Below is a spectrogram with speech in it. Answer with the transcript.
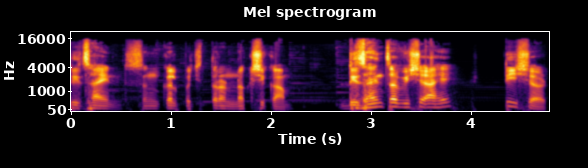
डिझाईन संकल्पचित्र नक्षीकाम डिझाईनचा विषय आहे टी शर्ट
